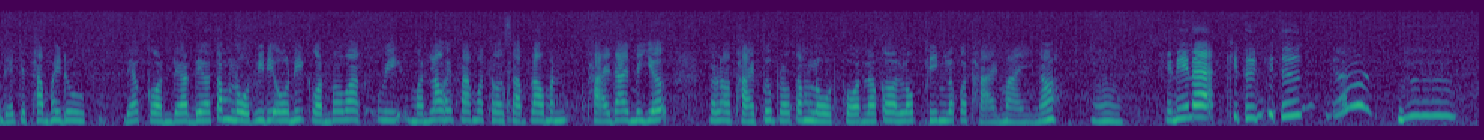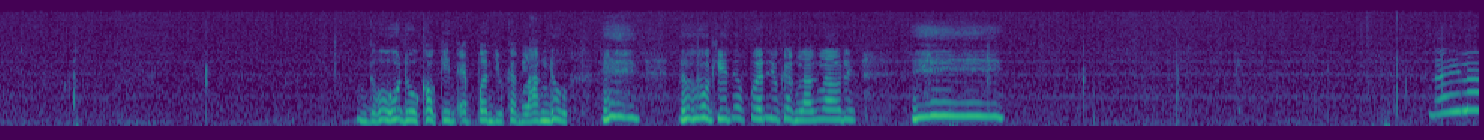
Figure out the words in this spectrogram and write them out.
เดี๋ยวจะทำให้ดูเดี๋ยวก่อนเดี๋ยวเดี๋ยวต้องโหลดวิดีโอนี้ก่อนเพราะว่าวิเหมือนเล่าให้ฟังว่าโทรศัพท์เรามันถ่ายได้ไม่เยอะพอเราถ่ายปุ๊บเราต้องโหลดก่อนแล้วก็ลบทิ้งแล้วก็ถ่ายใหม่เนาะอืมแค่นี้นะคิดถึงคิดถึงเดูเขากินแอปเปิลอยู่ข้างล่างดูดูเขากินแอปเปิลอยู่ข้างล่างเราดิไหนล่ะ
